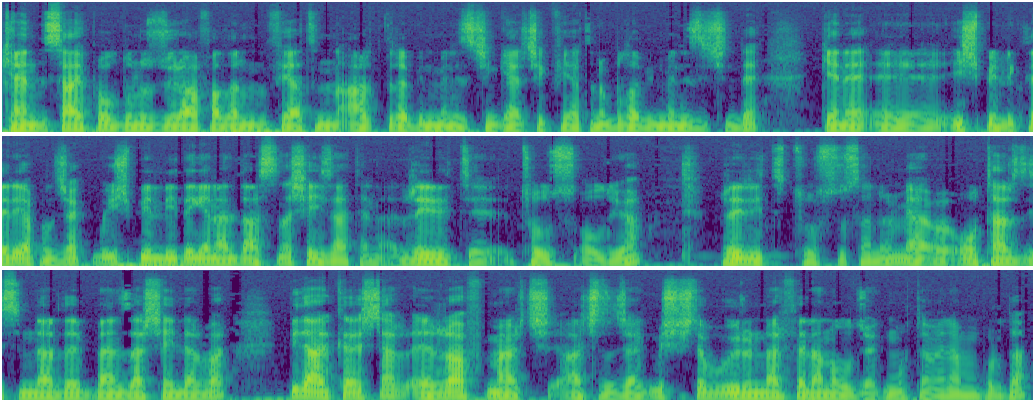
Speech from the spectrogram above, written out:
kendi sahip olduğunuz zürafaların fiyatını arttırabilmeniz için gerçek fiyatını bulabilmeniz için de gene e, işbirlikleri yapılacak. Bu işbirliği de genelde aslında şey zaten Rarity Tools oluyor. Rarity Tools'u sanırım. Yani o, o tarz isimlerde benzer şeyler var. Bir de arkadaşlar e, Rough Merch açılacakmış. İşte bu ürünler falan olacak muhtemelen burada.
